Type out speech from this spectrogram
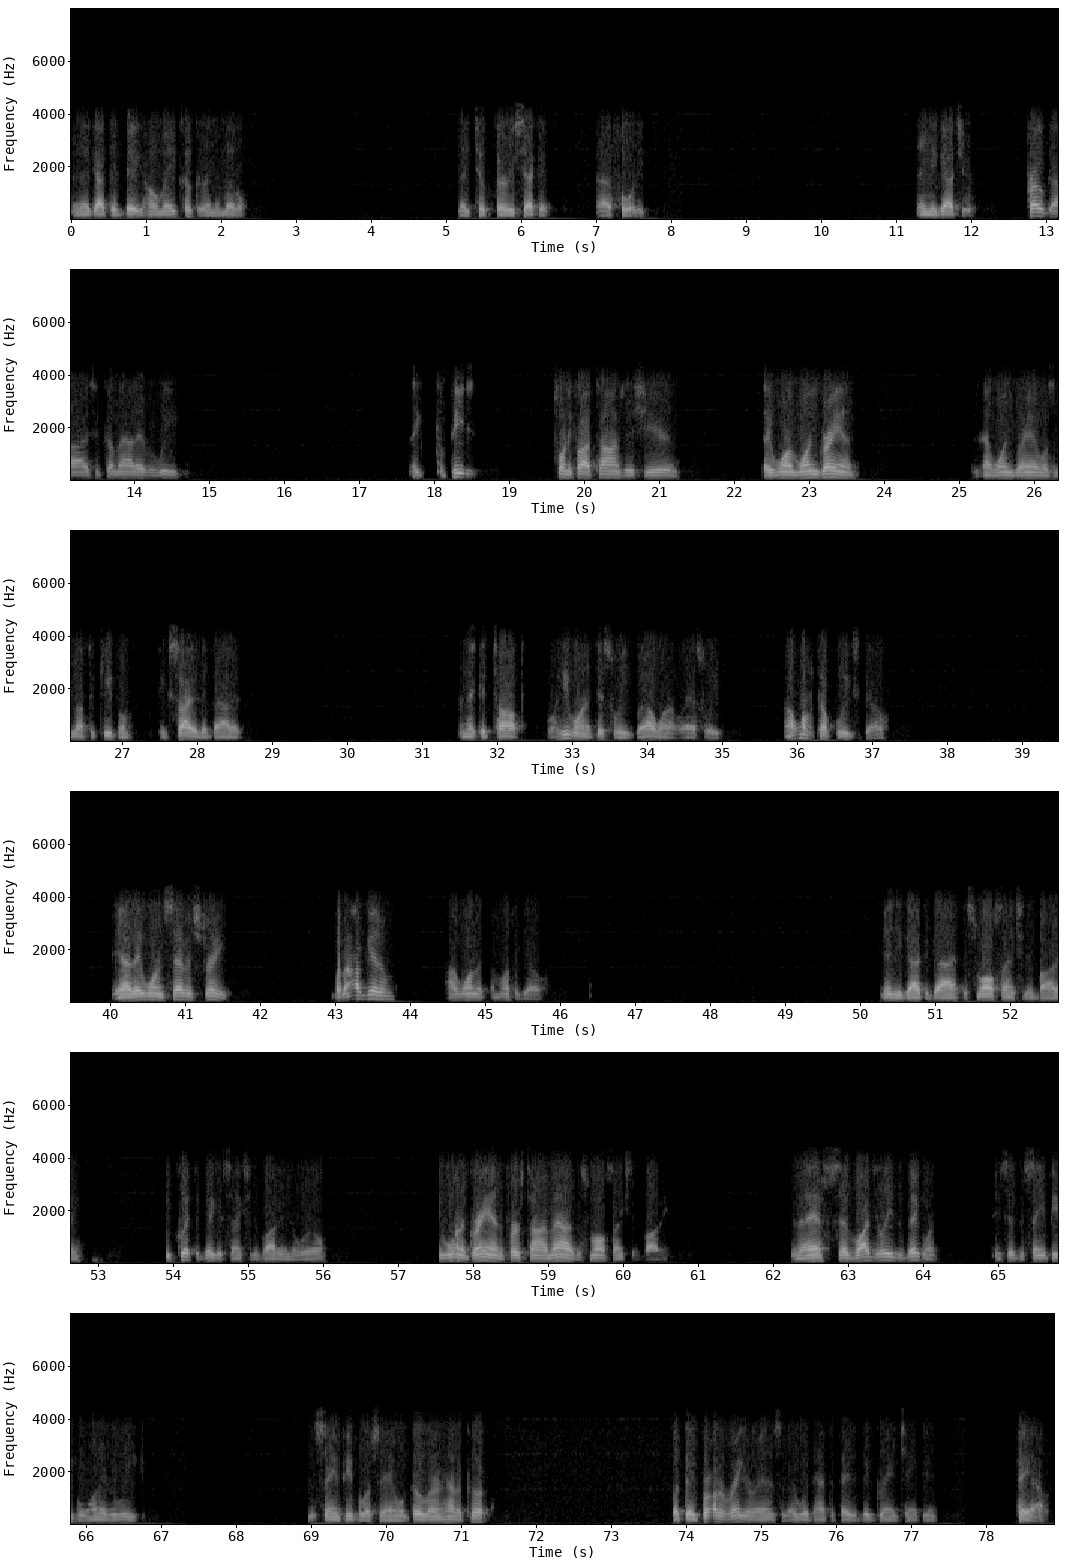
and they got their big homemade cooker in the middle. They took 30 seconds out of 40. Then you got your pro guys who come out every week. They competed 25 times this year. And they won one grand, and that one grand was enough to keep them excited about it. And they could talk. Well, he won it this week, but I won it last week. I won a couple weeks ago. Yeah, they won seven straight, but I'll get them. I won it a month ago. Then you got the guy at the small sanctioning body who quit the biggest sanctioning body in the world. He won a grand the first time out at the small sanctioning body. And I asked, said, why'd you leave the big one? He said, the same people won every week. The same people are saying, well, go learn how to cook. But they brought a ringer in so they wouldn't have to pay the big grand champion payout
